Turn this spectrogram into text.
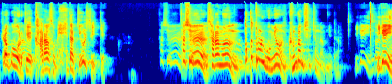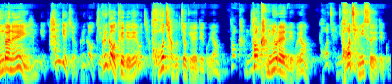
그래갖고 이렇게 갈아서 매달 끼울 수 있게. 사실 사람은 똑같은 걸 보면 금방 실증납니다. 이게 인간의 한계죠. 그러니까 어떻게 돼요? 더 자극적이어야 되고요. 더 강렬해야 되고요. 더 재밌어야 되고요.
